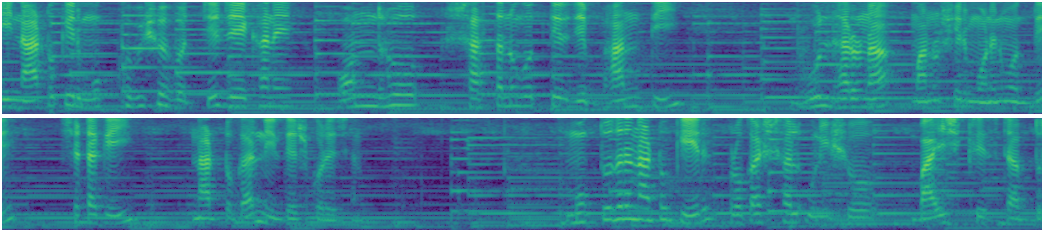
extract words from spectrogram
এই নাটকের মুখ্য বিষয় হচ্ছে যে এখানে অন্ধ্র শাস্তানুগত্যের যে ভ্রান্তি, ভুল ধারণা মানুষের মনের মধ্যে, সেটাকেই নাট্যকার নির্দেশ করেছেন। মুক্তধারা নাটকের প্রকাশ সাল উনিশশো বাইশ খ্রিস্টাব্দ।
